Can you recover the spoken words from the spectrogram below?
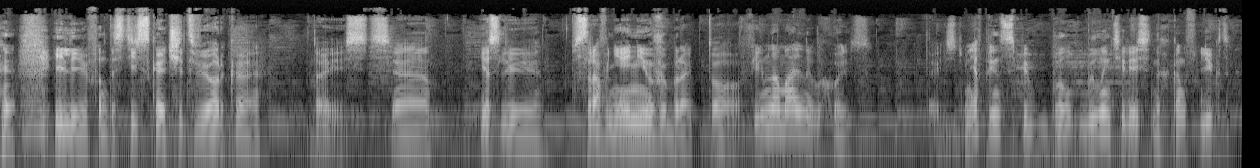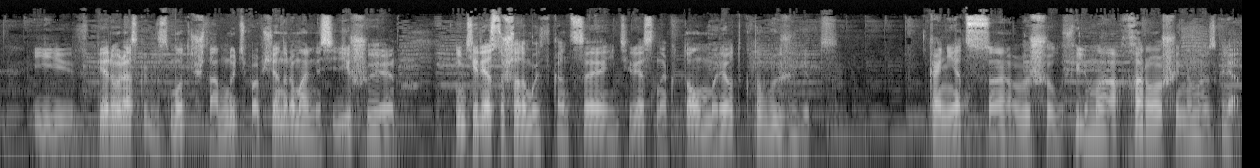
или Фантастическая четверка. То есть, а, если в сравнении уже брать, то фильм нормальный выходит. То есть, мне, в принципе, был, был интересен их конфликт, и в первый раз, когда смотришь там, ну, типа, вообще нормально сидишь и Интересно, что там будет в конце. Интересно, кто умрет, кто выживет. Конец э, вышел фильма хороший, на мой взгляд.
